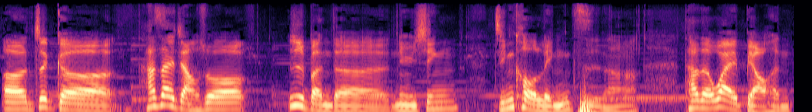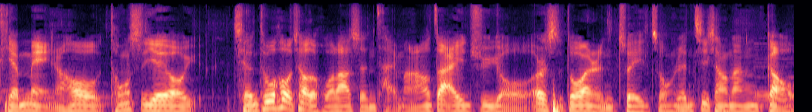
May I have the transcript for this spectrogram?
呃，这个他在讲说，日本的女星井口玲子呢，她的外表很甜美，然后同时也有前凸后翘的火辣身材嘛，然后在 IG 有二十多万人追踪，人气相当高。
